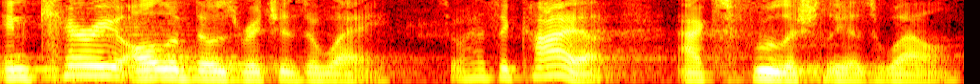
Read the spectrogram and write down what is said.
and carry all of those riches away. So Hezekiah acts foolishly as well.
